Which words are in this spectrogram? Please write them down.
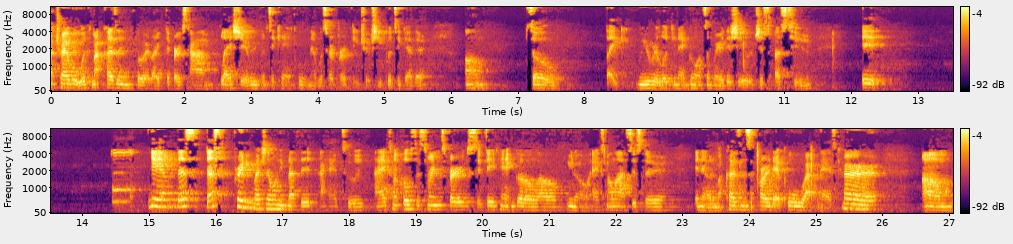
I traveled with my cousin for like the first time last year. We went to Cancun. That was her birthday trip she put together. Um, so like we were looking at going somewhere this year with just us two. It, mm, yeah, that's that's pretty much the only method I have to it. I ask my closest friends first. If they can't go, I'll you know ask my line sister. And now that my cousin's a part of that pool, I can ask her. Um,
